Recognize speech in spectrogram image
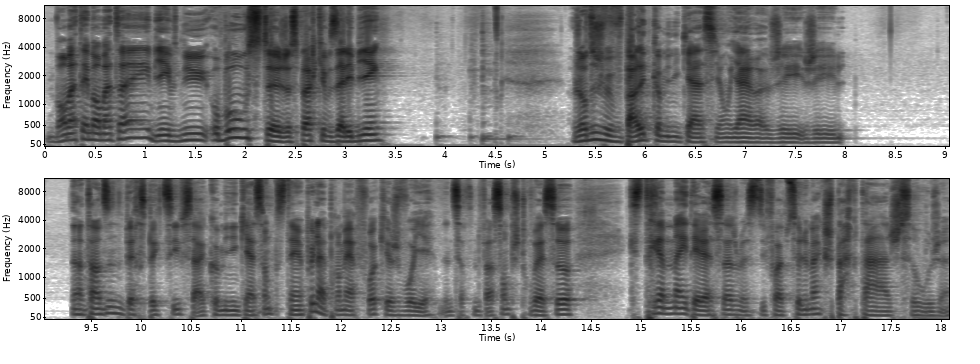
Bon matin, bon matin, bienvenue au Boost, j'espère que vous allez bien. Aujourd'hui, je vais vous parler de communication. Hier, j'ai entendu une perspective sur la communication c'était un peu la première fois que je voyais d'une certaine façon. Puis je trouvais ça extrêmement intéressant. Je me suis dit, il faut absolument que je partage ça aux gens.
